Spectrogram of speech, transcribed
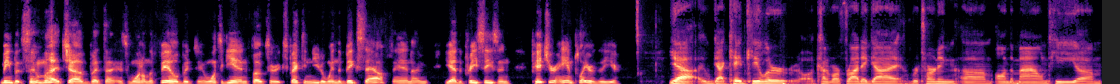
mean but so much, uh, but uh, it's one on the field. But you know, once again, folks are expecting you to win the Big South, and um, you have the preseason pitcher and player of the year. Yeah, we got Cade Keeler, uh, kind of our Friday guy, returning um, on the mound. He um,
